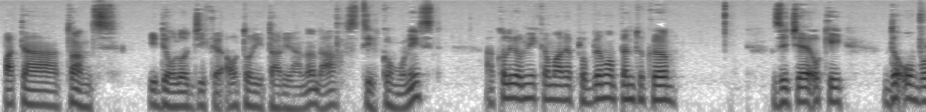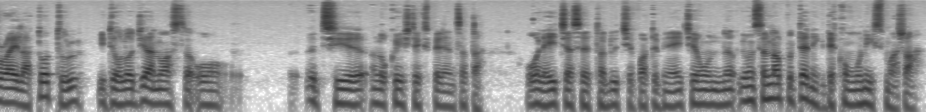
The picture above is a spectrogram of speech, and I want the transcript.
partea trans ideologică autoritariană, da, stil comunist, acolo e o mică mare problemă pentru că zice, ok, dă override la totul, ideologia noastră o, îți înlocuiește experiența ta. Ori aici se traduce foarte bine. Aici e un, e un semnal puternic de comunism, așa.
